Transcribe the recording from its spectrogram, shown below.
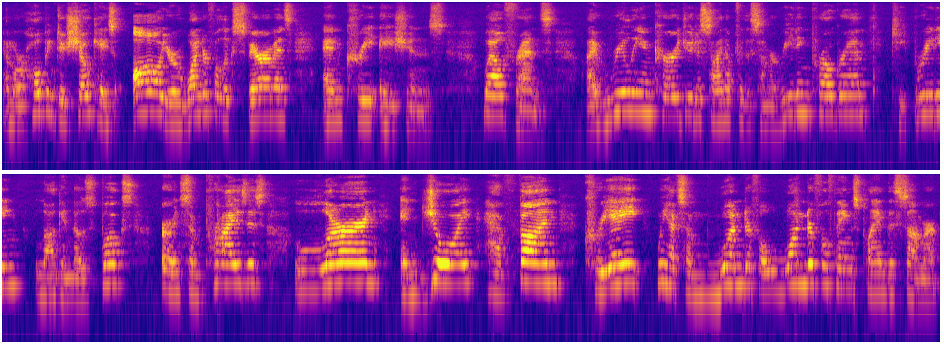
and we're hoping to showcase all your wonderful experiments and creations. Well, friends, I really encourage you to sign up for the summer reading program. Keep reading, log in those books, earn some prizes, learn, enjoy, have fun, create. We have some wonderful, wonderful things planned this summer.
